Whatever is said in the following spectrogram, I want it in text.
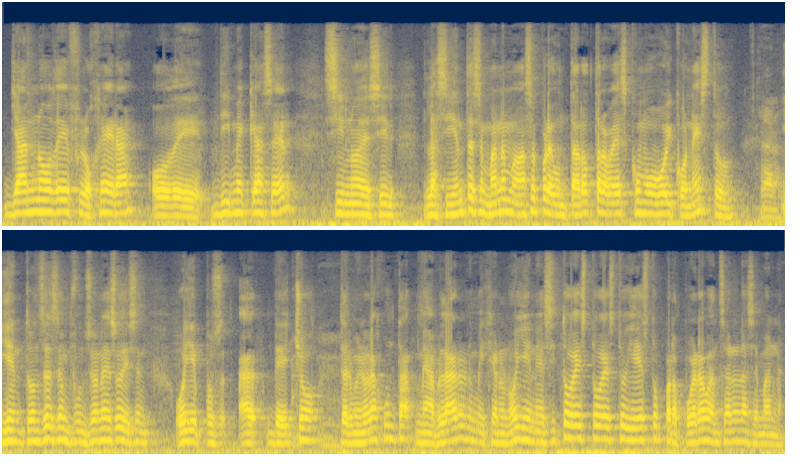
ya no de flojera o de dime qué hacer, sino decir, la siguiente semana me vas a preguntar otra vez cómo voy con esto. Y entonces en función de eso dicen, oye, pues ah, de hecho terminó la junta, me hablaron y me dijeron, oye, necesito esto, esto y esto para poder avanzar en la semana.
